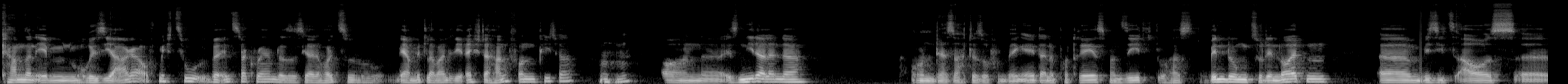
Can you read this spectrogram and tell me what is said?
kam dann eben Maurice Jager auf mich zu über Instagram. Das ist ja heute ja, mittlerweile die rechte Hand von Peter. Mhm. Und äh, ist ein Niederländer. Und der sagte so von wegen, ey, deine Porträts, man sieht, du hast Bindungen zu den Leuten. Ähm, wie sieht's aus? Äh,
